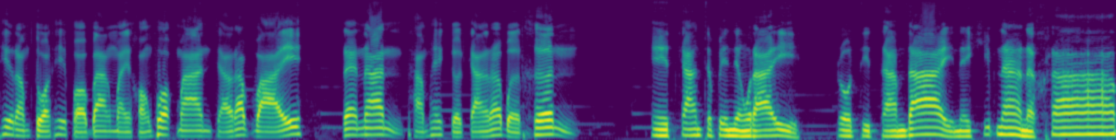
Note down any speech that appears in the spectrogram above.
ที่ลำตัวที่เปราะบางใหม่ของพวกมันจะรับไหวและนั่นทำให้เกิดการระเบิดขึ้น เหตุการณ์จะเป็นอย่างไร โปรดติดตามได้ในคลิปหน้านะครับ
